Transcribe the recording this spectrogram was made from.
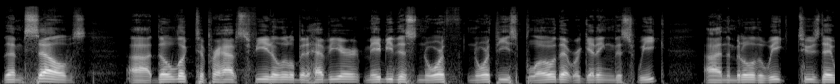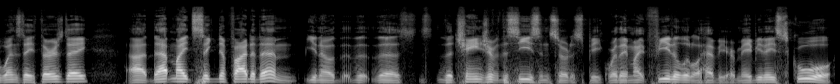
themselves. Uh, they'll look to perhaps feed a little bit heavier. Maybe this north northeast blow that we're getting this week uh, in the middle of the week, Tuesday, Wednesday, Thursday, uh, that might signify to them, you know, the, the the change of the season, so to speak, where they might feed a little heavier. Maybe they school.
